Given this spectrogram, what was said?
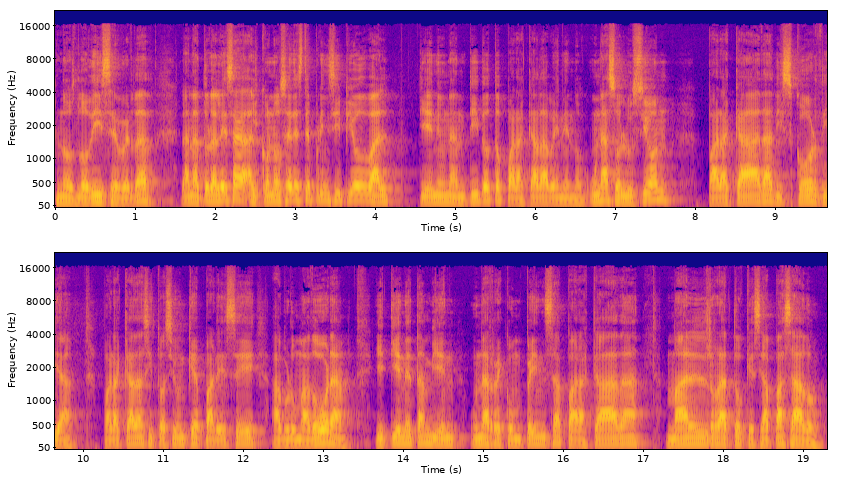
nos lo dice, ¿verdad? La naturaleza, al conocer este principio dual, tiene un antídoto para cada veneno, una solución para cada discordia, para cada situación que parece abrumadora y tiene también una recompensa para cada mal rato que se ha pasado.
